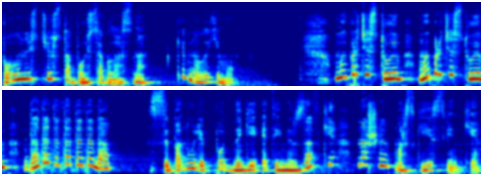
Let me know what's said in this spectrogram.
«Полностью с тобой согласна», – кивнула ему. «Мы протестуем, мы протестуем, да-да-да-да-да-да», – сыпанули под ноги этой мерзавки наши морские свинки.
